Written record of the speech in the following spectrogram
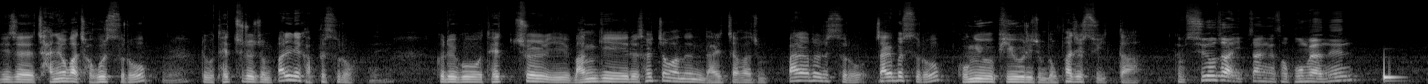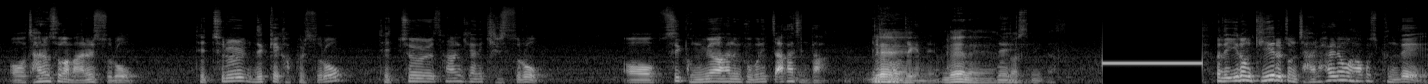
이제 자녀가 적을수록 네, 그리고 대출을 좀 빨리 갚을수록 네. 그리고 대출 이 만기를 설정하는 날짜가 좀 빠를수록 짧을수록 공유 비율이 좀 높아질 수 있다. 그럼 수요자 입장에서 보면은 어, 자녀 수가 많을수록 대출을 늦게 갚을수록 대출 상환 기간이 길수록 어, 수익 공유하는 부분이 작아진다. 이렇게 보면 되겠네요. 네네. 네. 그렇습니다. 근데 이런 기회를 좀 잘 활용하고 싶은데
